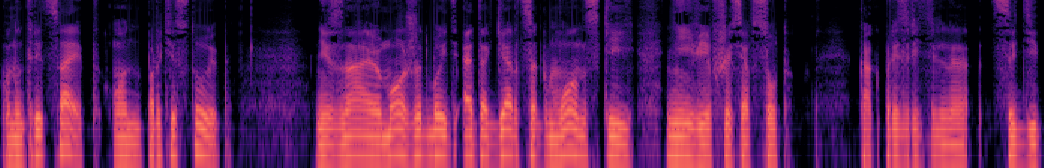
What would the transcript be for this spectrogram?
Он отрицает, он протестует. Не знаю, может быть, это герцог Монский, не явившийся в суд. Как презрительно цедит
